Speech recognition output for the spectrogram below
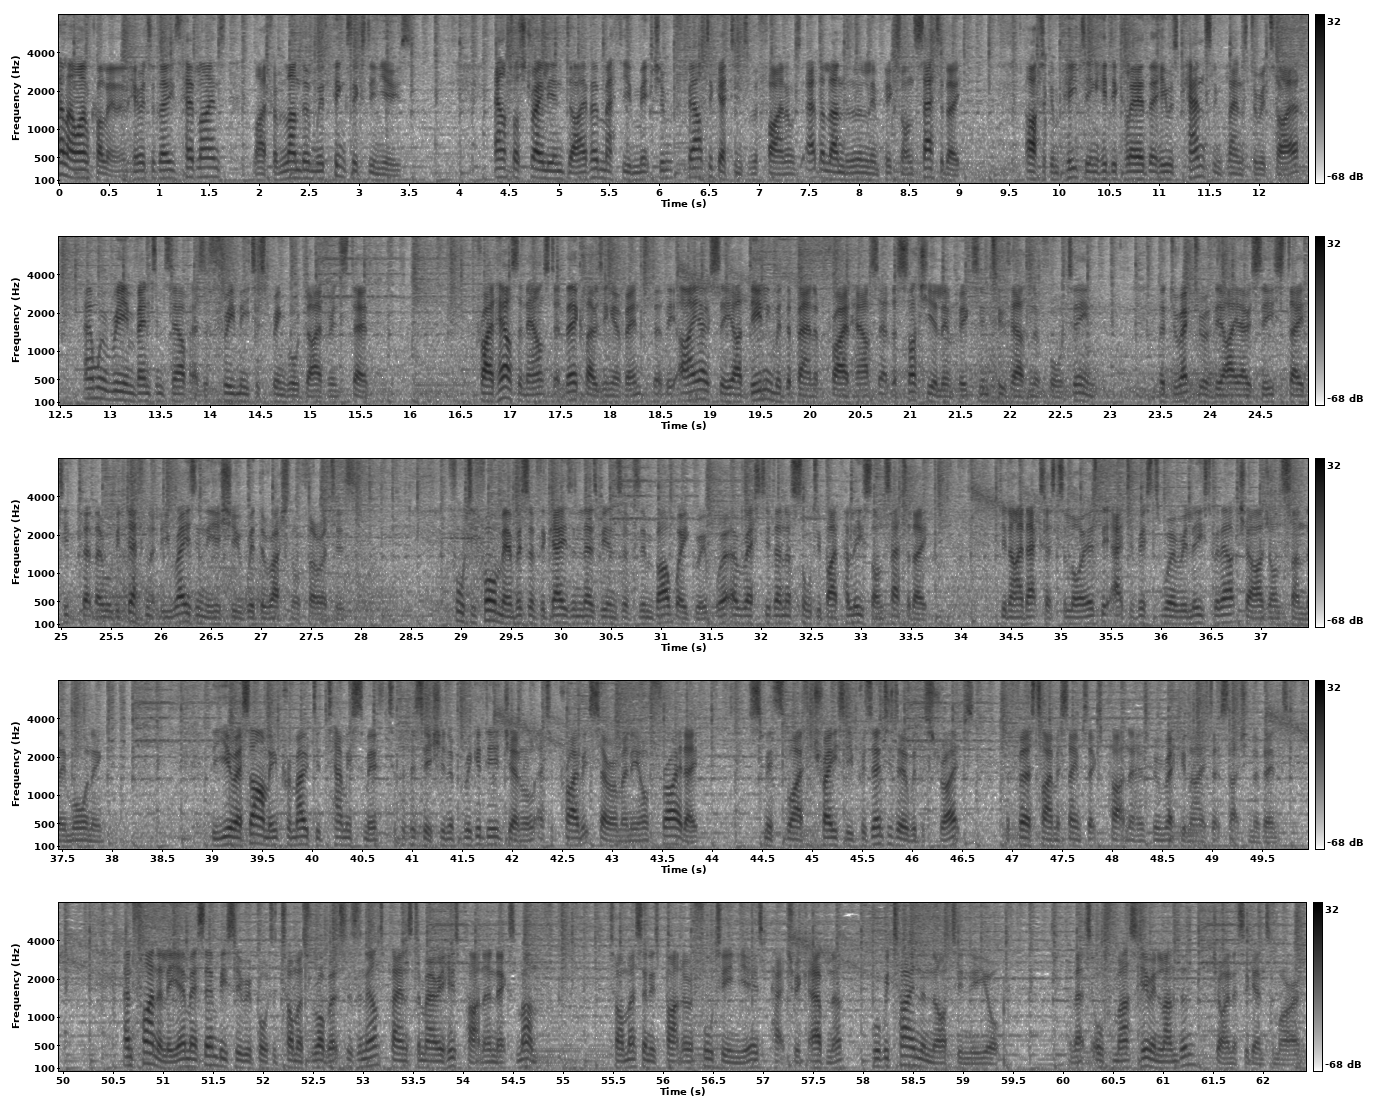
Hello, I'm Colin and here are today's headlines, live from London with Pink 60 News. Out Australian diver Matthew Mitcham failed to get into the finals at the London Olympics on Saturday. After competing, he declared that he was cancelling plans to retire and will reinvent himself as a 3-metre springboard diver instead. Pride House announced at their closing event that the IOC are dealing with the ban of Pride House at the Sochi Olympics in 2014. The director of the IOC stated that they will be definitely raising the issue with the Russian authorities. 44 members of the Gays and Lesbians of Zimbabwe group were arrested and assaulted by police on Saturday. Denied access to lawyers, the activists were released without charge on Sunday morning. The US Army promoted Tammy Smith to the position of Brigadier General at a private ceremony on Friday. Smith's wife Tracy presented her with the stripes, the first time a same-sex partner has been recognised at such an event. And finally, MSNBC reporter Thomas Roberts has announced plans to marry his partner next month. Thomas and his partner of 14 years, Patrick Abner, will be tying the knot in New York. And that's all from us here in London. Join us again tomorrow.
